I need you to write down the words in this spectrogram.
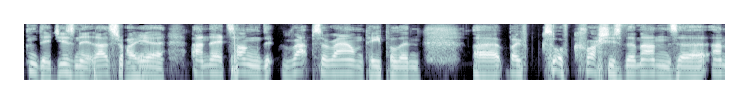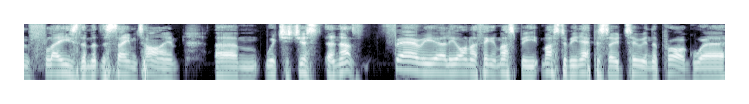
bandage, isn't it? That's right. Yeah, yeah. and their tongue wraps around people and uh, both sort of crushes them and uh, and flays them at the same time, um, which is just and that's very early on. I think it must be must have been episode two in the prog where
